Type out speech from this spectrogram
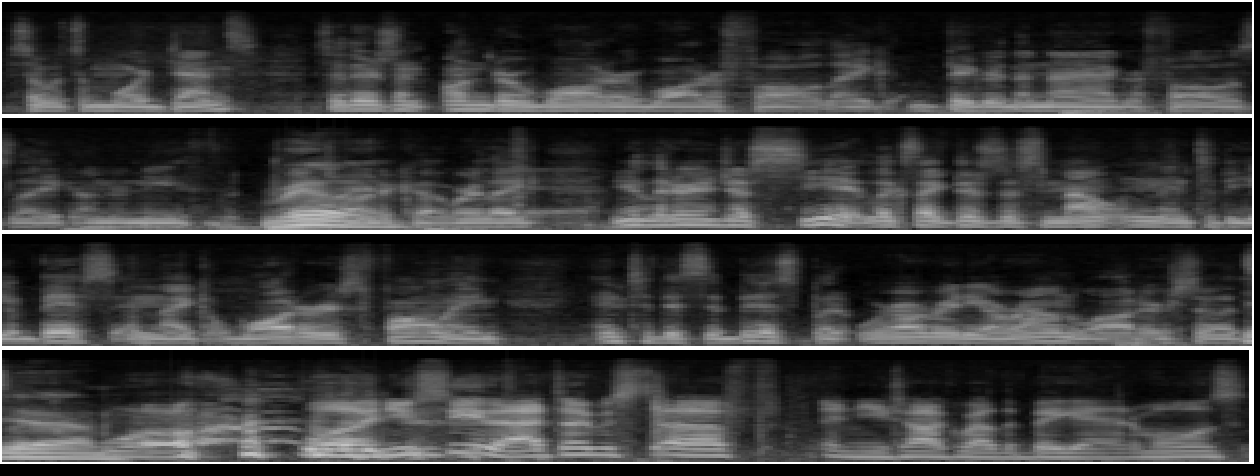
so it's a more dense so there's an underwater waterfall like bigger than niagara falls like underneath Really? antarctica where like Yeah. you literally just see it. it looks like there's this mountain into the abyss and like water is falling into this abyss but we're already around water so it's Yeah. like whoa Well, and you see that type of stuff, and you talk about the big animals,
